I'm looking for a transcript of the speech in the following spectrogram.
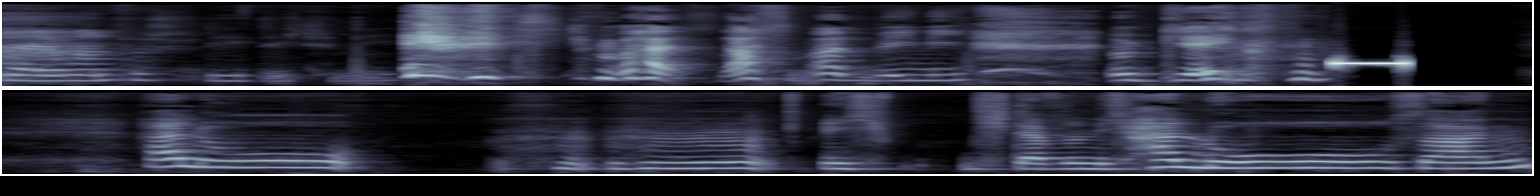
Hey, man versteht dich nicht. Ich weiß, dass man mich nicht. Okay, gut. Hallo. Ich, ich darf noch nicht Hallo sagen.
